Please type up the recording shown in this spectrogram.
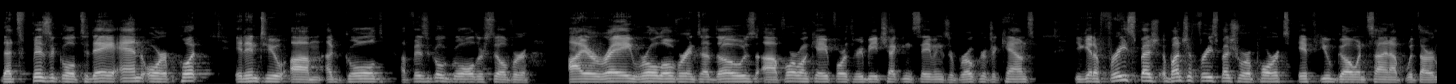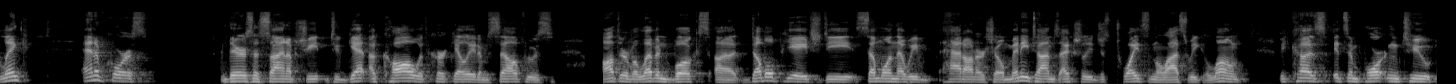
that's physical today and or put it into um, a gold, a physical gold or silver IRA, roll over into those uh, 401k, 43B checking savings or brokerage accounts. You get a free special, a bunch of free special reports if you go and sign up with our link. And of course, there's a sign up sheet to get a call with Kirk Elliott himself, who's author of 11 books, uh, double PhD, someone that we've had on our show many times, actually just twice in the last week alone, because it's important to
